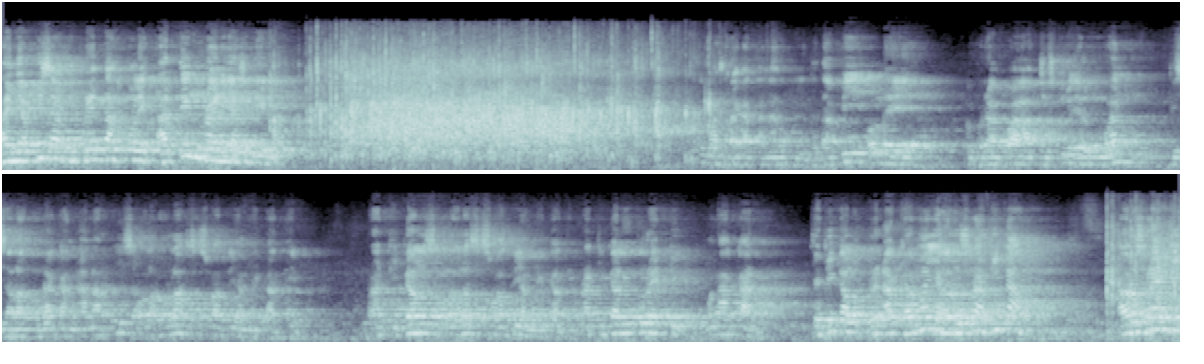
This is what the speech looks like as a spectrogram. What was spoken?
hanya bisa diperintah oleh hati nuraninya sendiri. Itu masyarakat anarki, tetapi oleh beberapa justru ilmuwan disalahgunakan anarki seolah-olah sesuatu yang negatif. Radikal seolah-olah sesuatu yang negatif. Radikal itu ready, mengakar jadi kalau beragama ya harus radikal, harus ready,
